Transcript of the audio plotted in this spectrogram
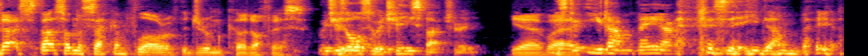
that's that's on the second floor of the Drumcode office. which is also a cheese factory. Yeah, where Mr. Edam Bear. It's Edam Bayer.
